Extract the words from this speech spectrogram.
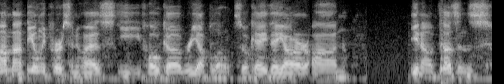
I'm not the only person who has Steve Hoka re-uploads. Okay, they are on, you know, dozens,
